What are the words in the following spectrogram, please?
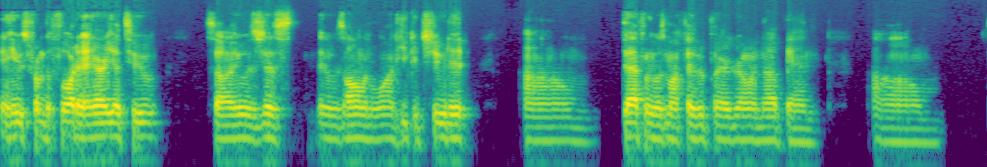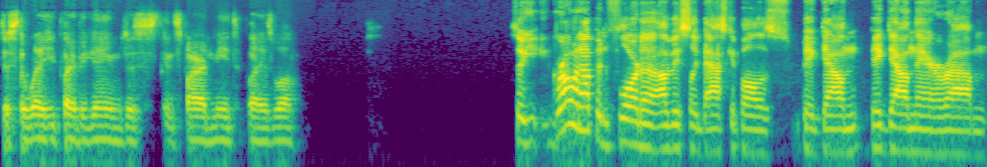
and he was from the Florida area too. So it was just it was all in one. He could shoot it. Um, definitely was my favorite player growing up, and um, just the way he played the game just inspired me to play as well. So, you, growing up in Florida, obviously basketball is big down, big down there. Um,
